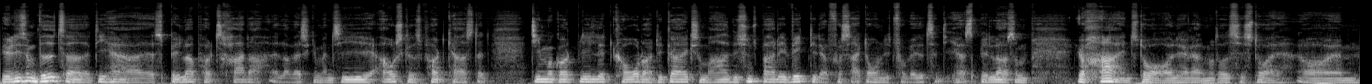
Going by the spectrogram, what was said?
vi har jo ligesom vedtaget, at de her øh, spillerportrætter, eller hvad skal man sige, afskedspodcast, at de må godt blive lidt kortere. Det gør ikke så meget. Vi synes bare, det er vigtigt at få sagt ordentligt farvel til de her spillere, som jo har en stor rolle i Real Madrids historie. Og øhm,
